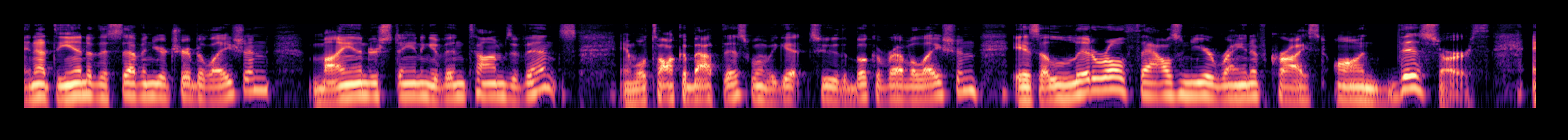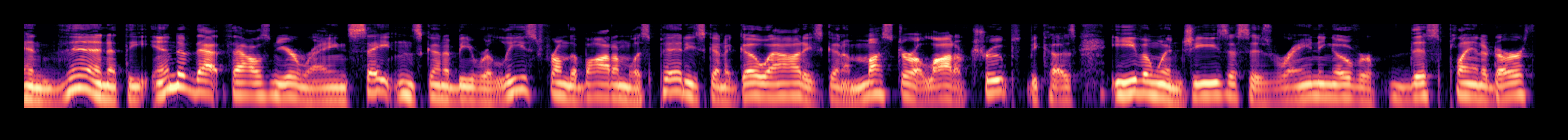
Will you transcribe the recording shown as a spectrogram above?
And at the end of the seven year tribulation, my understanding of end times events, and we'll talk about this when we get to the book of Revelation, is a literal thousand year reign of Christ on this earth. And then at the end of that thousand year reign, Satan's going to be released from the bottomless pit. He's going to go out, he's going to muster a lot of troops because even when Jesus is reigning over this planet earth,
